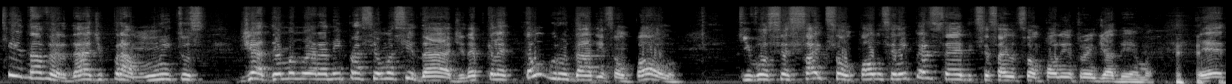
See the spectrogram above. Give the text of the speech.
que na verdade para muitos Diadema não era nem para ser uma cidade, né? Porque ela é tão grudada em São Paulo que você sai de São Paulo, você nem percebe que você saiu de São Paulo e entrou em Diadema. é,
